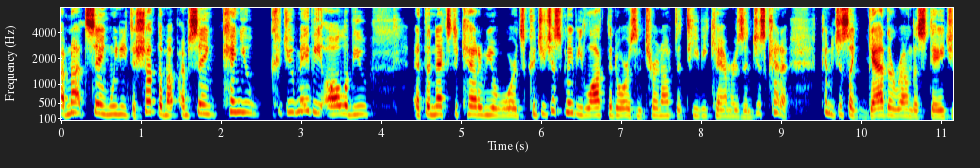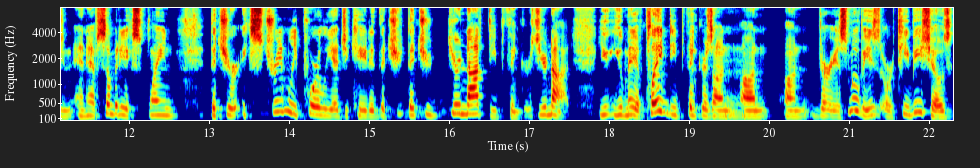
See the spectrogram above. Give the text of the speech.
I'm not saying we need to shut them up. I'm saying, can you could you maybe all of you at the next Academy Awards, could you just maybe lock the doors and turn off the TV cameras and just kind of kind of just like gather around the stage and, and have somebody explain that you're extremely poorly educated, that you that you you're not deep thinkers. You're not. You you may have played deep thinkers on mm. on on various movies or TV shows,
